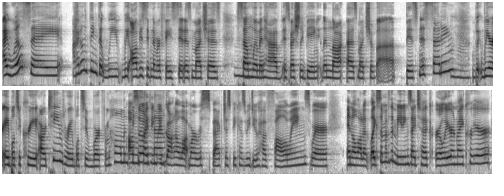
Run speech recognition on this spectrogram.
I will say I don't think that we we obviously have never faced it as much as mm-hmm. some women have, especially being in not as much of a business setting. Mm-hmm. We are able to create our teams. We're able to work from home and also like I think that. we've gotten a lot more respect just because we do have followings. Where in a lot of like some of the meetings I took earlier in my career,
